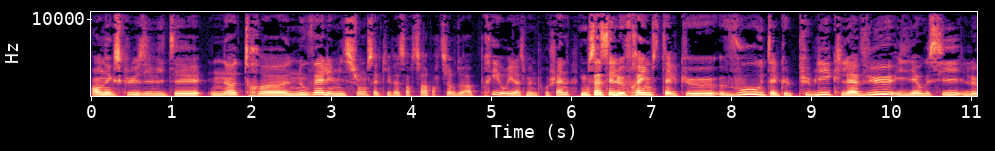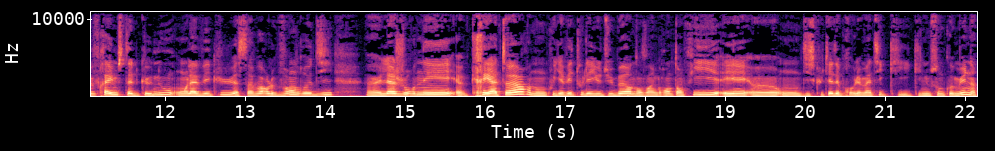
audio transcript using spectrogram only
en exclusivité notre euh, nouvelle émission, celle qui va sortir à partir de a priori la semaine prochaine. Donc ça c'est le Frames tel que vous, tel que le public l'a vu. Il y a aussi le Frames tel que nous on l'a vécu, à savoir le vendredi euh, la journée euh, créateur, donc où il y avait tous les youtubeurs dans un grand amphi et euh, on discutait des problématiques qui, nous sont communes.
